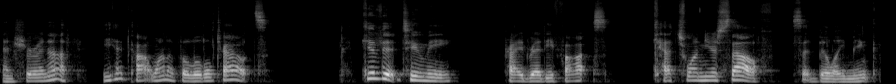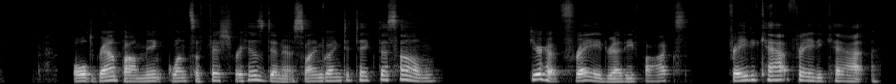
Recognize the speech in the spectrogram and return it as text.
and sure enough, he had caught one of the little trouts. Give it to me, cried Reddy Fox. Catch one yourself, said Billy Mink. Old Grandpa Mink wants a fish for his dinner, so I'm going to take this home. You're afraid, Reddy Fox. Fraidy cat, fraidy cat.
